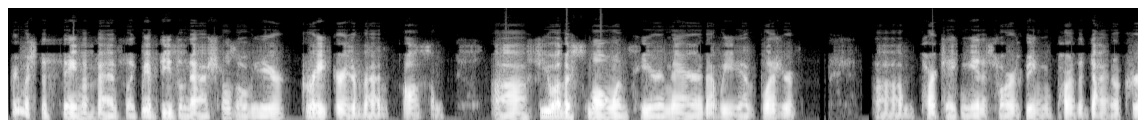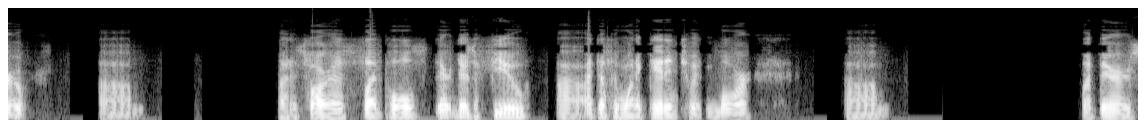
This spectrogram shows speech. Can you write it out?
pretty much the same events. Like we have Diesel Nationals over here. Great, great event. Awesome. Uh, a few other small ones here and there that we have pleasure um, partaking in as far as being part of the dyno crew. Um, but as far as sled poles, there, there's a few. Uh, I definitely want to get into it more. Um, but there's,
